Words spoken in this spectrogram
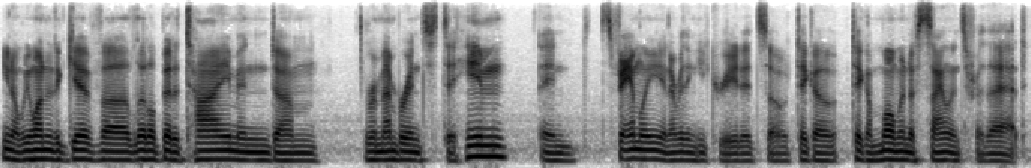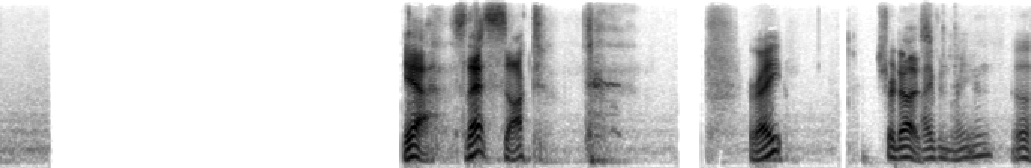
you know we wanted to give a little bit of time and um, remembrance to him and his family and everything he created. So take a take a moment of silence for that. Yeah, so that sucked. right? Sure does. Ivan Reitman? Ugh.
